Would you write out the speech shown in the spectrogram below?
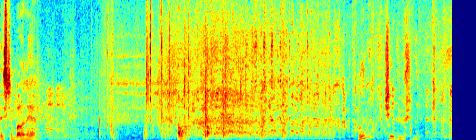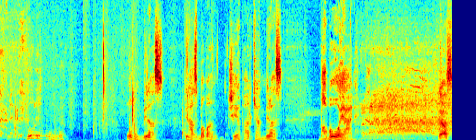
Nesrin bana ne ya? Ama... Bana ne şey yapıyor şimdi? Ne oluyor oğlum ya? Oğlum biraz, biraz baban şey yaparken biraz baba o yani. Biraz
